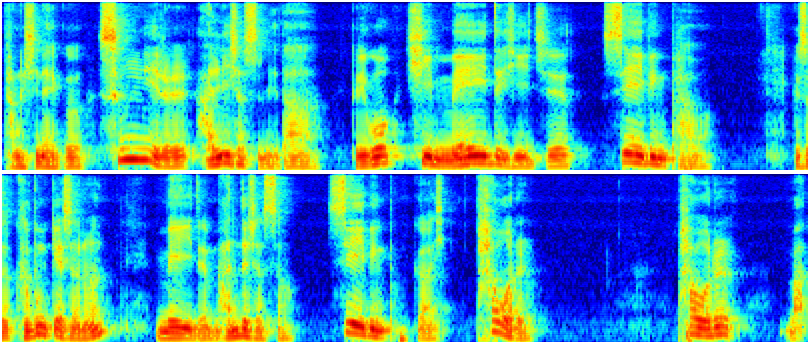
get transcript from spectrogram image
당신의 그 승리를 알리셨습니다. 그리고 he made his saving power. 그래서 그분께서는 made 만드셨어. saving 그러니까 파워를 파워를 마,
